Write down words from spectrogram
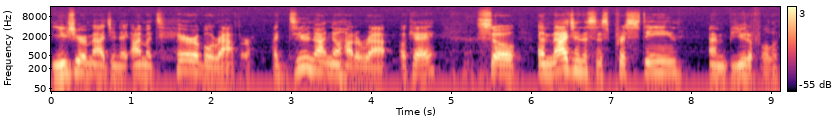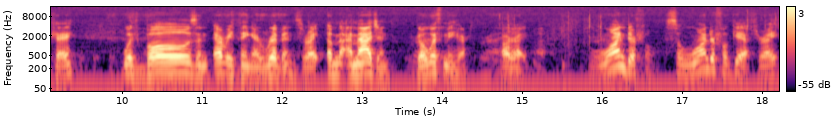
use your imagination. I'm a terrible rapper. I do not know how to rap, okay? So imagine this is pristine and beautiful, okay? With bows and everything and ribbons, right? Im- imagine. Right. Go with me here. Right. All right. Wonderful. It's a wonderful gift, right? right?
